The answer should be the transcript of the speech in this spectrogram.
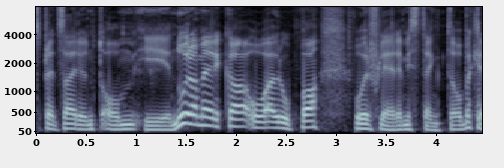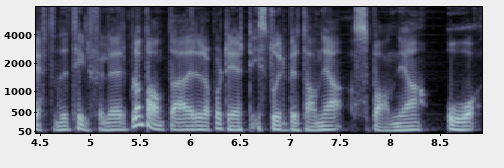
spredd seg rundt om i Nord-Amerika og Europa, hvor flere mistenkte og bekreftede tilfeller bl.a. er rapportert i Storbritannia, Spania og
